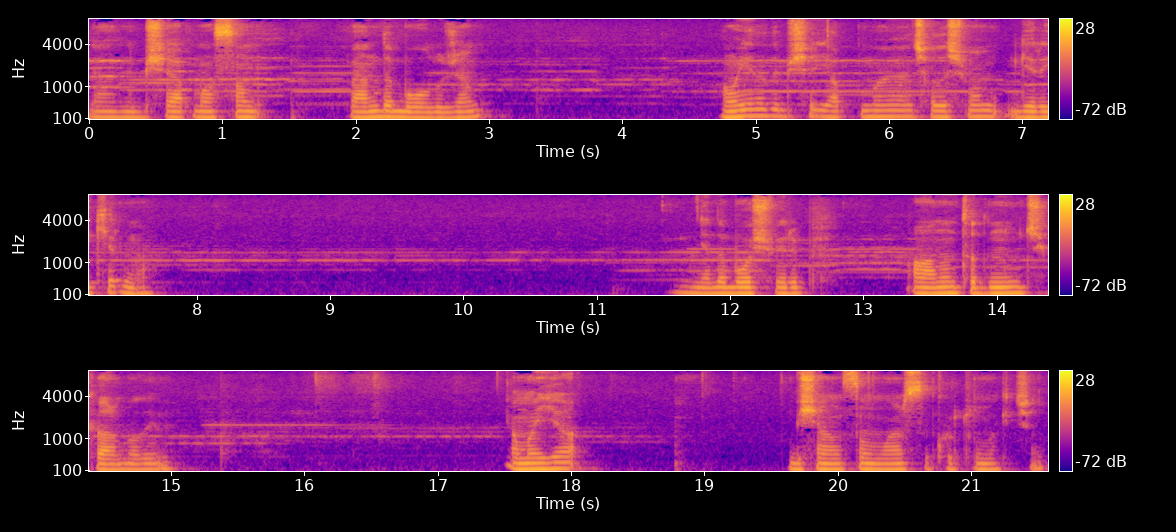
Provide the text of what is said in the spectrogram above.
Yani bir şey yapmazsam ben de boğulacağım. Ama yine de bir şey yapmaya çalışmam gerekir mi? Ya da boş verip anın tadını mı çıkarmalıyım? Ama ya bir şansım varsa kurtulmak için?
